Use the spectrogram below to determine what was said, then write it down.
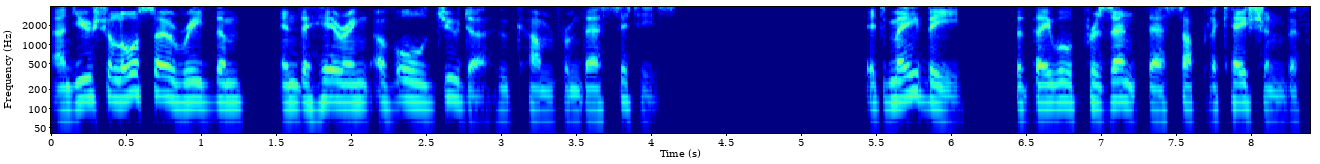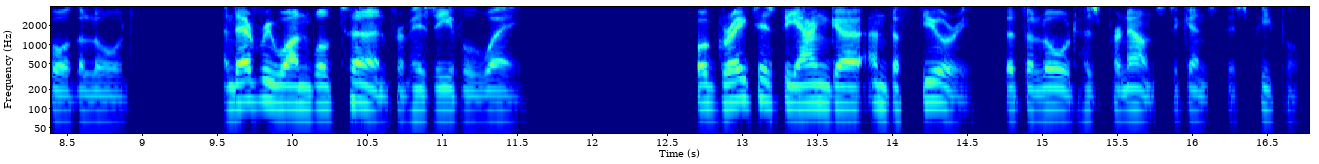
And you shall also read them in the hearing of all Judah who come from their cities. It may be that they will present their supplication before the Lord, and every one will turn from his evil way. For great is the anger and the fury that the Lord has pronounced against this people.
